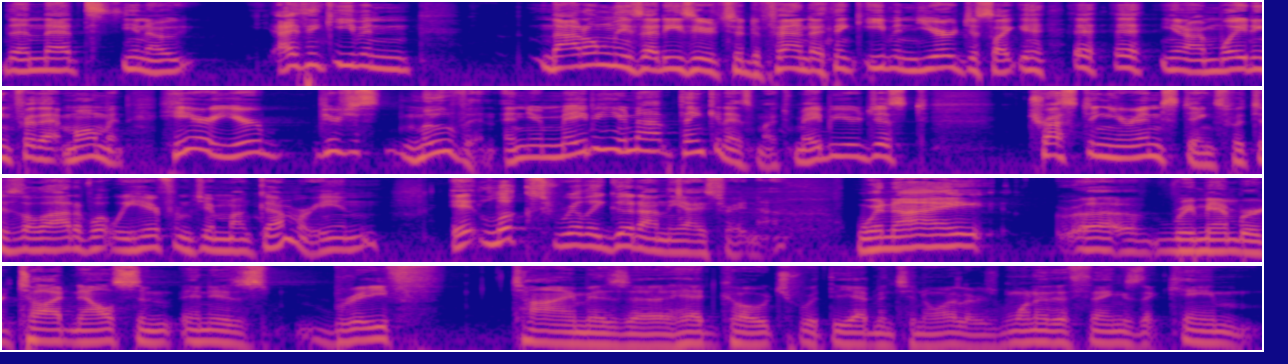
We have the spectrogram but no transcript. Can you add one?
then that's you know, I think even. Not only is that easier to defend, I think even you're just like, eh, eh, eh, you know, I'm waiting for that moment. Here, you're you're just moving, and you're maybe you're not thinking as much. Maybe you're just trusting your instincts, which is a lot of what we hear from Jim Montgomery, and it looks really good on the ice right now. When I uh, remembered Todd Nelson in his brief time as a head coach with the Edmonton Oilers, one of the things that came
